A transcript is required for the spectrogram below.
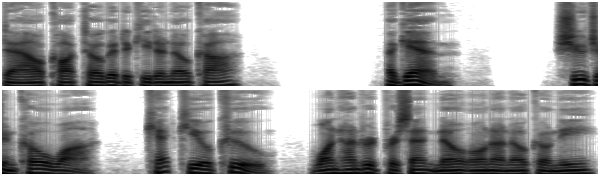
Dao kotoga dekita no ka? Again. Shujin ko wa. Ket kyoku. 100% no onanoko ni.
